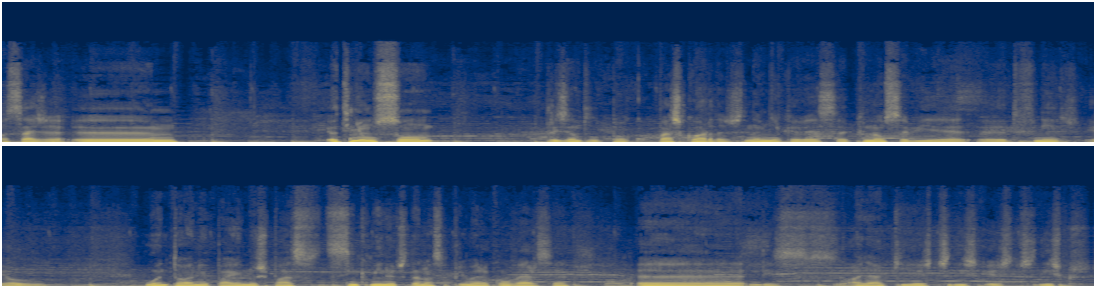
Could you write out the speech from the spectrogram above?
ou seja, uh, eu tinha um som por exemplo, para as cordas na minha cabeça que não sabia uh, definir. Ele, o António, pai, no espaço de 5 minutos da nossa primeira conversa, uh, disse: Olha, aqui estes, discos, estes discos,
